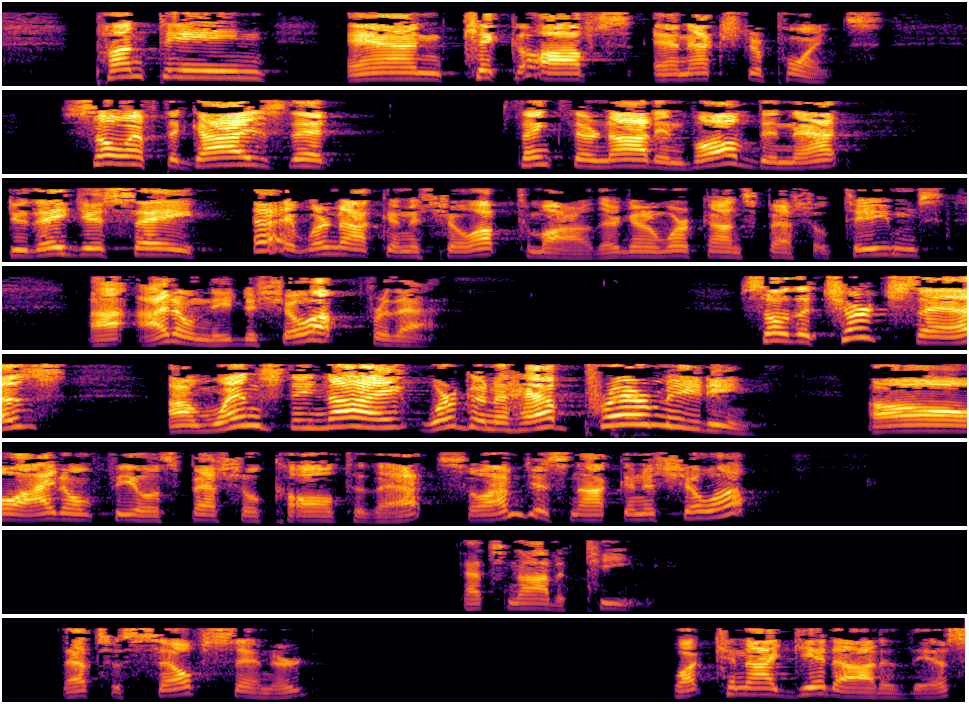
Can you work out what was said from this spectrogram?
punting and kickoffs and extra points. So if the guys that think they're not involved in that, do they just say, hey, we're not going to show up tomorrow. They're going to work on special teams. I, I don't need to show up for that. So the church says, on Wednesday night, we're going to have prayer meeting. Oh, I don't feel a special call to that, so I'm just not going to show up. That's not a team. That's a self centered. What can I get out of this?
